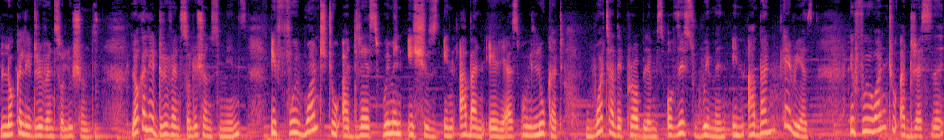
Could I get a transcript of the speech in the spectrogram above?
locally driven solutions. Locally driven solutions means if we want to address women issues in urban areas, we look at what are the problems of these women in urban areas. If we want to address the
